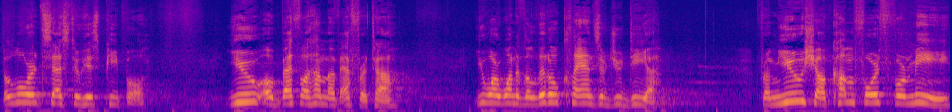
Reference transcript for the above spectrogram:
The Lord says to his people, You, O Bethlehem of Ephrathah, you are one of the little clans of Judea. From you shall come forth for me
